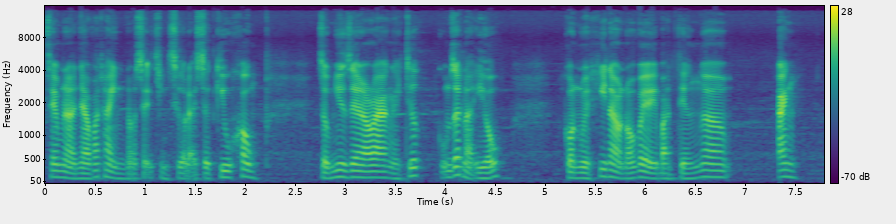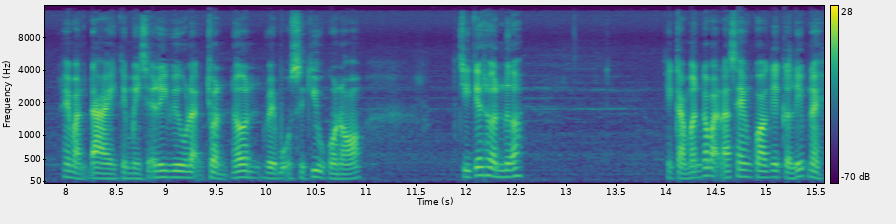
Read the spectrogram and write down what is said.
xem là nhà phát hành nó sẽ chỉnh sửa lại skill không. Giống như Zerara ngày trước cũng rất là yếu. Còn khi nào nó về bản tiếng ờ, Anh hay bản đài thì mình sẽ review lại chuẩn hơn về bộ skill của nó. Chi tiết hơn nữa. Thì cảm ơn các bạn đã xem qua cái clip này.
